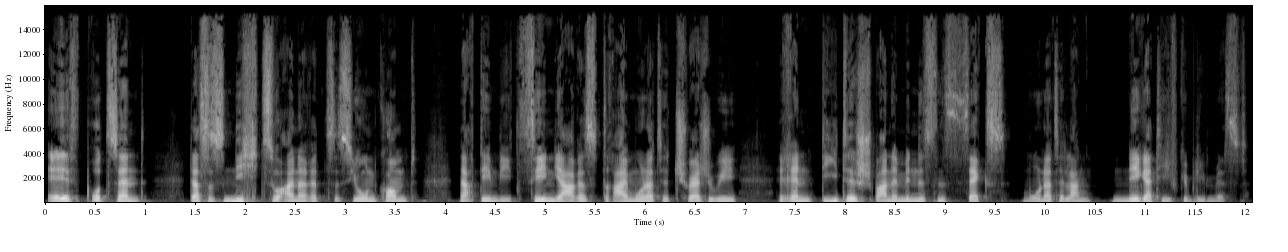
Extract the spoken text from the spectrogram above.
11 Prozent, dass es nicht zu einer Rezession kommt, nachdem die 10 Jahres 3 Monate Treasury Renditespanne mindestens sechs Monate lang negativ geblieben ist.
